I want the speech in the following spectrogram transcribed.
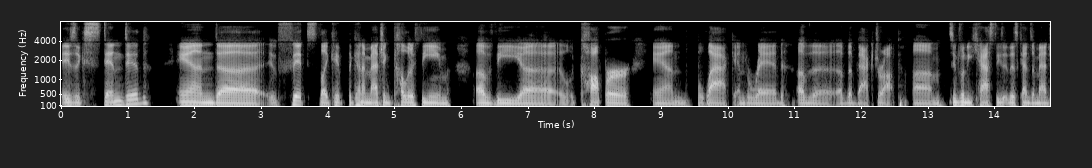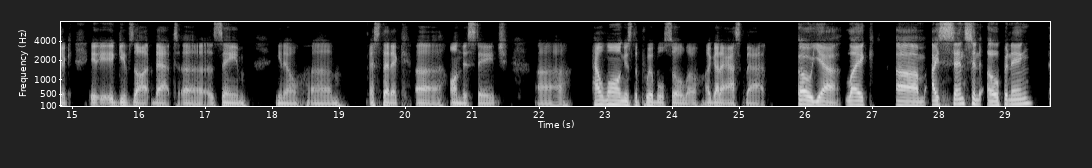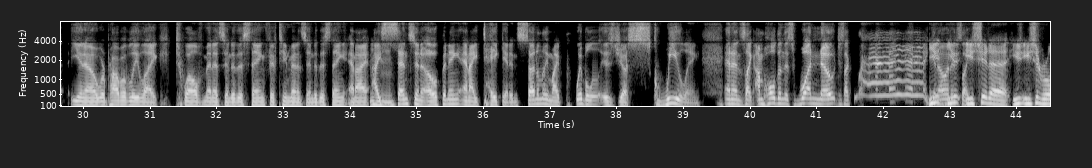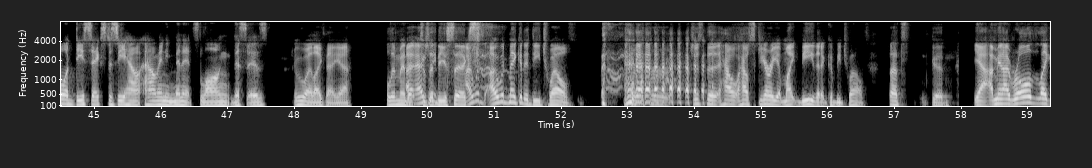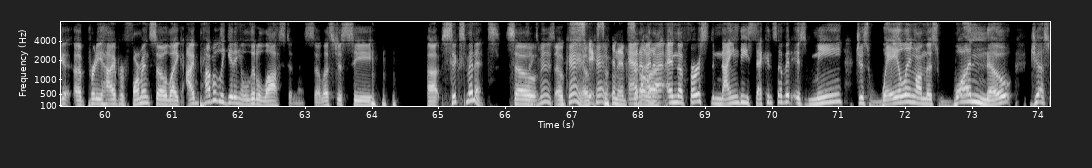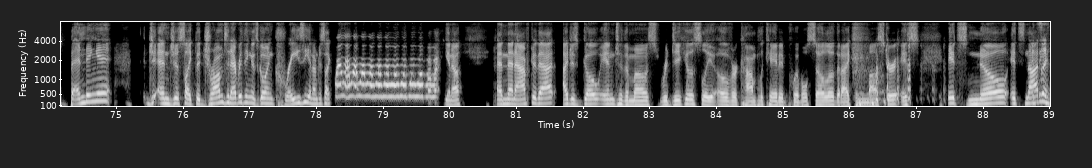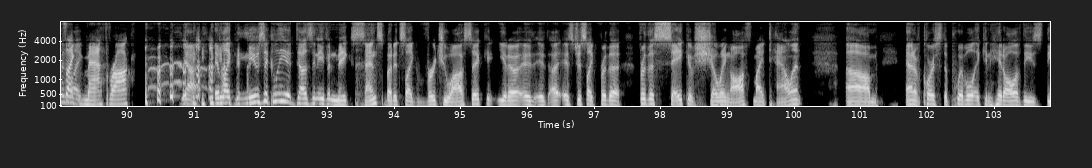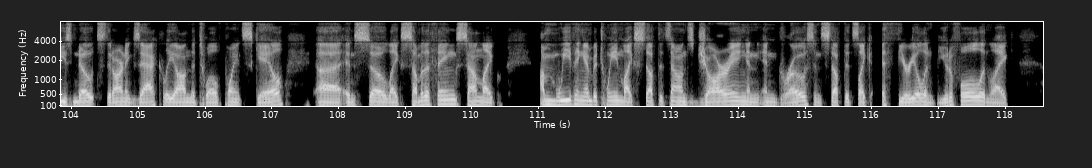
is extended and uh it fits like the kind of matching color theme of the uh copper and black and red of the of the backdrop um seems when you cast these this kinds of magic it, it gives that that uh same you know um aesthetic uh on this stage uh how long is the quibble solo? I gotta ask that. Oh yeah, like um I sense an opening. You know, we're probably like 12 minutes into this thing, 15 minutes into this thing, and I I Mhm. sense an opening and I take it, and suddenly my quibble is just squealing, and it's like I'm holding this one note, just like "Wah," you, You, know, and you, it's like you should uh you, you should roll a d6 to see how how many minutes long this is. Ooh, I like that. Yeah, Limit I it to actually- the D6. I would I would make it a D twelve. for, for just the how how scary it might be that it could be twelve. That's good yeah, I mean, I rolled like a, a, pretty high performance, so like I'm probably getting a little lost in this. So let's just see. uh, six minutes. So six minutes. Okay. Six okay. minutes. And, and, I, and the first 90 seconds of it is me just wailing on this one note, just bending it. And just like the drums and everything is going crazy. And I'm just like, you know, and then after that, I just go into the most ridiculously overcomplicated quibble solo that I can muster. it's, it's no, it's not it's, even it's like, math rock. yeah and like musically it doesn't even make sense but it's like virtuosic you know it, it uh, it's just like for the for the sake of showing off my talent um and of course the quibble it can hit all of these these notes that aren't exactly on the 12 point scale uh and so like some of the things sound like I'm weaving in between like stuff that sounds jarring and and gross and stuff that's like ethereal and beautiful and like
